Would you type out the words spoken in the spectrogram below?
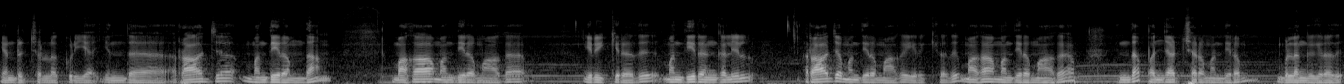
என்று சொல்லக்கூடிய இந்த ராஜ மந்திரம்தான் மகா மந்திரமாக இருக்கிறது. மந்திரங்களில் ராஜ மந்திரமாக இருக்கிறது. மகா மந்திரமாக இந்த பஞ்சாட்சர மந்திரம் விளங்குகிறது.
